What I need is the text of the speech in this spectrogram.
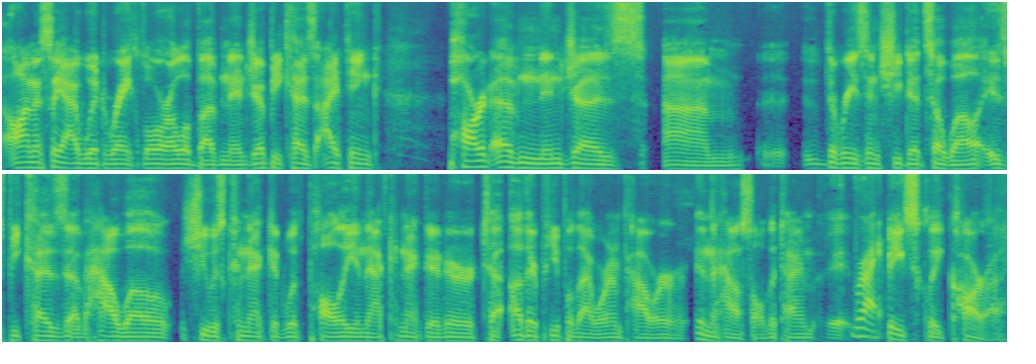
Honestly, I would rank Laurel above Ninja because I think part of Ninja's um the reason she did so well is because of how well she was connected with Paulie and that connected her to other people that were in power in the house all the time. Right. Basically Cara.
